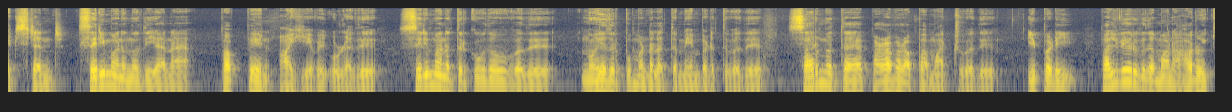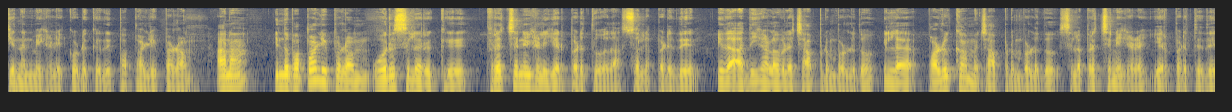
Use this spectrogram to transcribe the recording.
oxidant செரிமான நதியான பப்பேன் ஆகியவை உள்ளது. செரிமானத்திற்கு உதவுவது நோய் எதிர்ப்பு மண்டலத்தை மேம்படுத்துவது சருமத்தை பளபளப்பாக மாற்றுவது இப்படி பல்வேறு விதமான ஆரோக்கிய நன்மைகளை கொடுக்குது பப்பாளி பழம் ஆனால் இந்த பப்பாளி பழம் ஒரு சிலருக்கு பிரச்சனைகளை ஏற்படுத்துவதா சொல்லப்படுது. இதை அதிக அளவில் சாப்பிடும் பொழுதோ இல்லை பழுக்காமல் சாப்பிடும் பொழுதோ சில பிரச்சனைகளை ஏற்படுத்துது.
